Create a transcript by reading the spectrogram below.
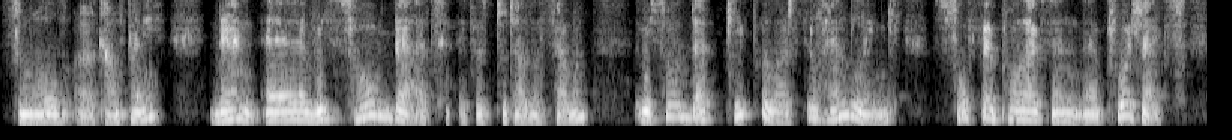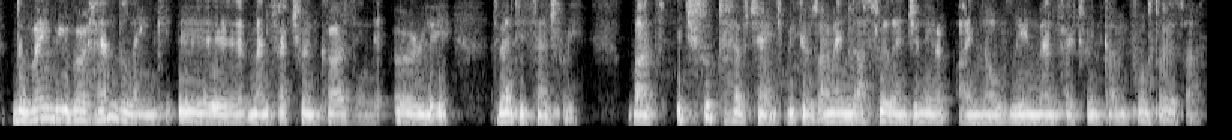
small uh, company. Then uh, we saw that it was 2007 we saw that people are still handling software products and uh, projects the way we were handling uh, manufacturing cars in the early 20th century. But it should have changed because I'm an industrial engineer. I know lean manufacturing coming from Toyota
